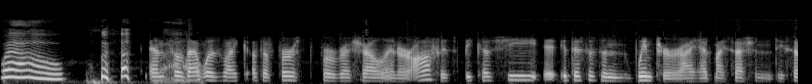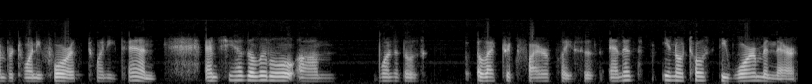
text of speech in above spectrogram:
Wow. and so that was like the first for Rochelle in her office because she it, this is in winter. I had my session December 24th 2010 and she has a little um one of those electric fireplaces and it's you know toasty warm in there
